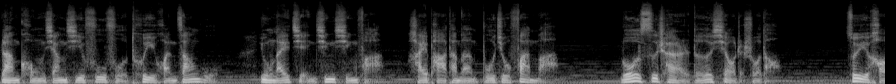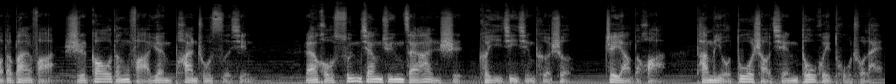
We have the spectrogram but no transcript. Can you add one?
让孔祥熙夫妇退还赃物，用来减轻刑罚，还怕他们不就范吗？罗斯柴尔德笑着说道：“最好的办法是高等法院判处死刑，然后孙将军在暗示可以进行特赦。这样的话，他们有多少钱都会吐出来。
